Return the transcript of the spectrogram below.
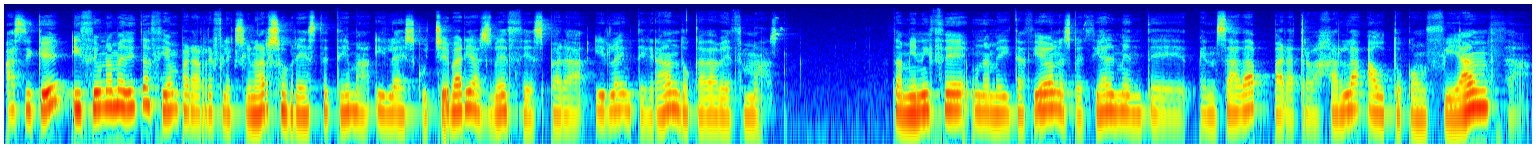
Así que hice una meditación para reflexionar sobre este tema y la escuché varias veces para irla integrando cada vez más. También hice una meditación especialmente pensada para trabajar la autoconfianza,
